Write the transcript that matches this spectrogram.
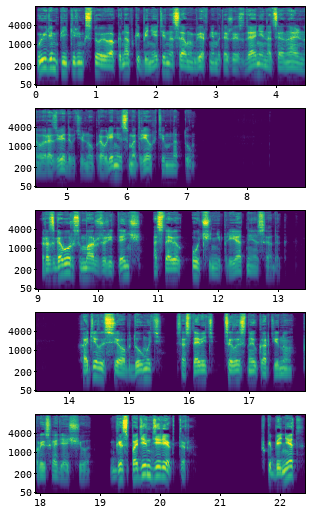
Уильям Пикеринг, стоя у окна в кабинете на самом верхнем этаже здания Национального разведывательного управления, смотрел в темноту. Разговор с Марджори Тенч оставил очень неприятный осадок. Хотелось все обдумать, составить целостную картину происходящего. «Господин директор!» В кабинет,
